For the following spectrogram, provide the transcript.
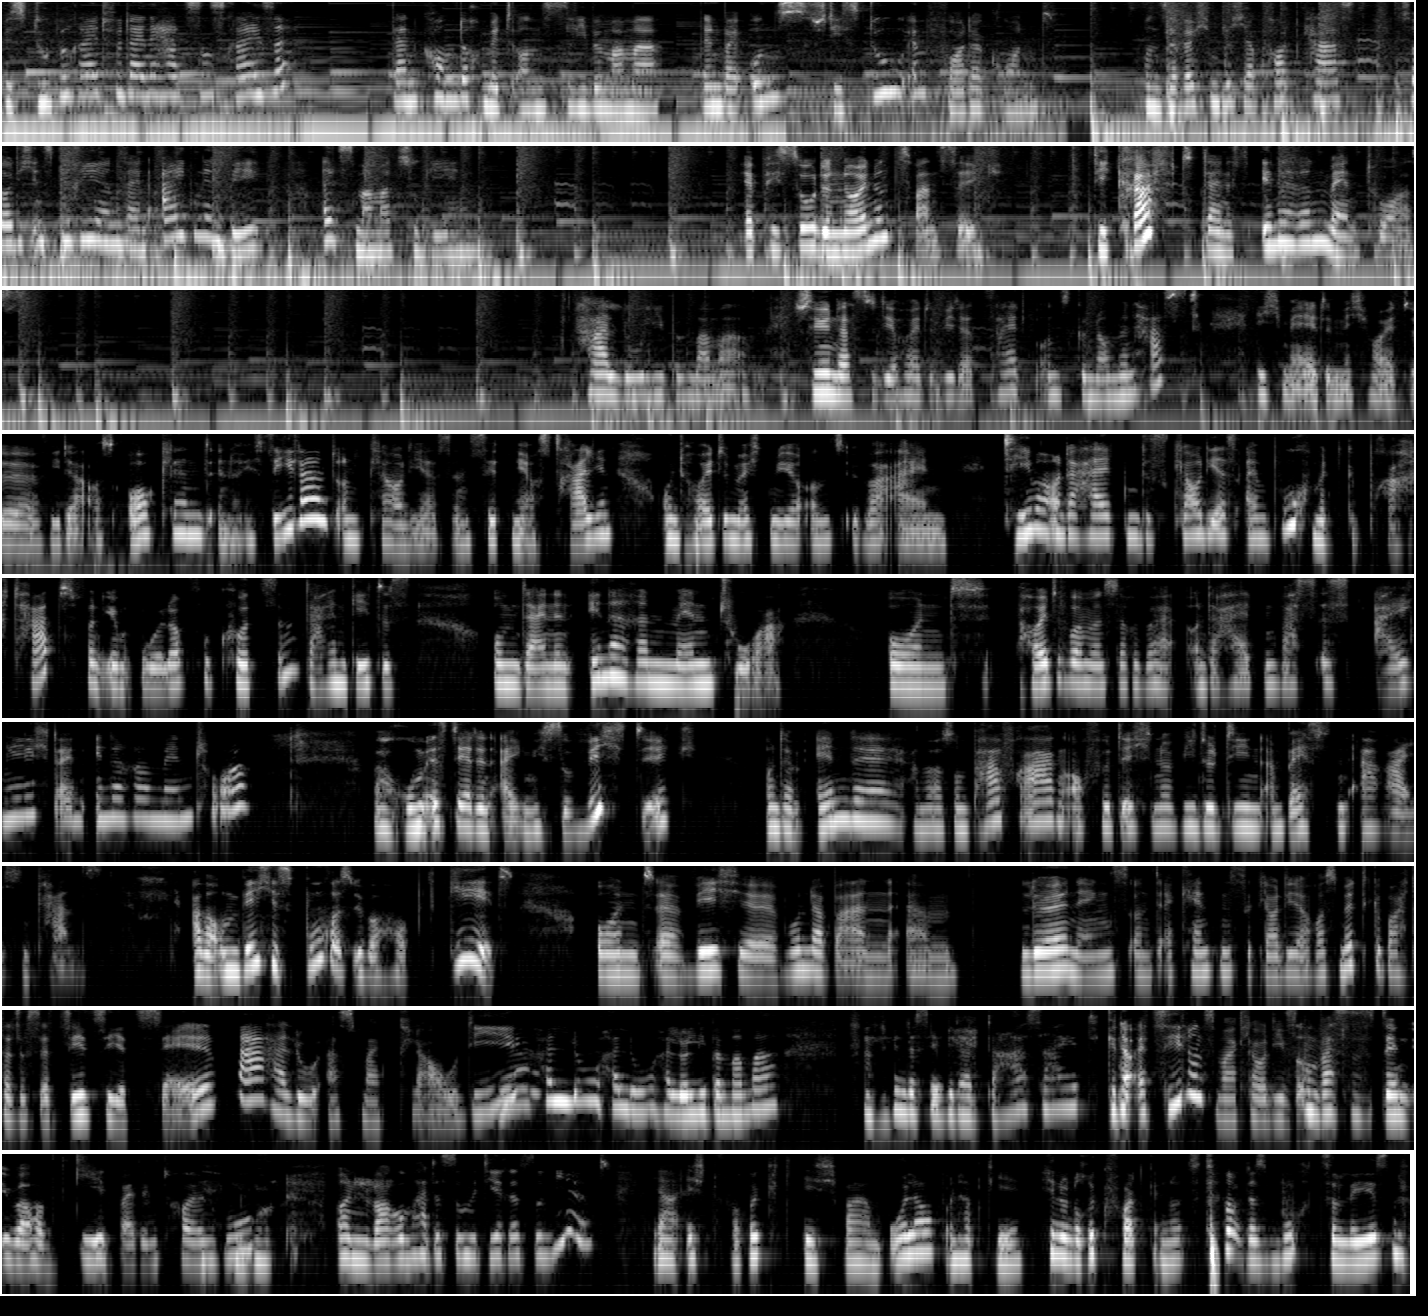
Bist du bereit für deine Herzensreise? Dann komm doch mit uns, liebe Mama, denn bei uns stehst du im Vordergrund. Unser wöchentlicher Podcast soll dich inspirieren, deinen eigenen Weg als Mama zu gehen. Episode 29 Die Kraft deines inneren Mentors. Hallo, liebe Mama. Schön, dass du dir heute wieder Zeit für uns genommen hast. Ich melde mich heute wieder aus Auckland in Neuseeland und Claudia ist in Sydney, Australien. Und heute möchten wir uns über ein Thema unterhalten, das Claudias ein Buch mitgebracht hat von ihrem Urlaub vor kurzem. Darin geht es um deinen inneren Mentor. Und heute wollen wir uns darüber unterhalten, was ist eigentlich dein innerer Mentor? Warum ist der denn eigentlich so wichtig? Und am Ende haben wir so ein paar Fragen auch für dich, ne, wie du den am besten erreichen kannst. Aber um welches Buch es überhaupt geht und äh, welche wunderbaren ähm, Learnings und Erkenntnisse Claudia daraus mitgebracht hat, das erzählt sie jetzt selber. Hallo erstmal, Claudia. Ja, hallo, hallo, hallo, liebe Mama. Schön, dass ihr wieder da seid. Genau, erzähl uns mal, Claudia, um was es denn überhaupt geht bei dem tollen Buch und warum hat es so mit dir resoniert? Ja, echt verrückt. Ich war im Urlaub und habe die Hin- und Rückfahrt genutzt, um das Buch zu lesen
